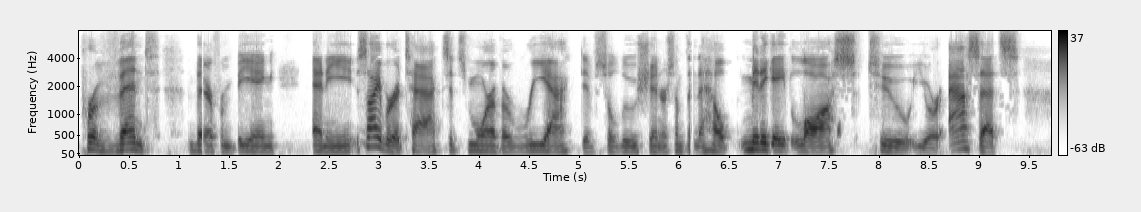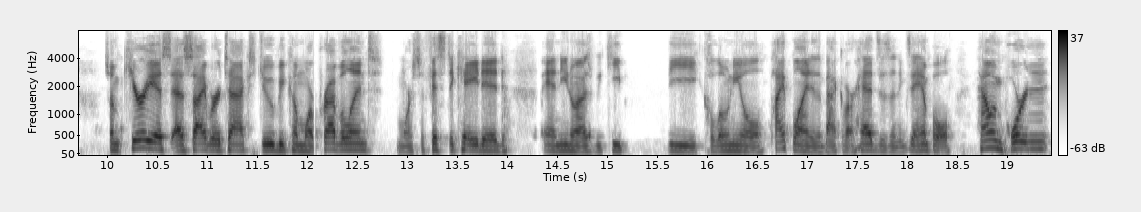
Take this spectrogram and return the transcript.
prevent there from being any cyber attacks. It's more of a reactive solution or something to help mitigate loss to your assets. So I'm curious as cyber attacks do become more prevalent, more sophisticated, and you know, as we keep the colonial pipeline in the back of our heads as an example, how important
